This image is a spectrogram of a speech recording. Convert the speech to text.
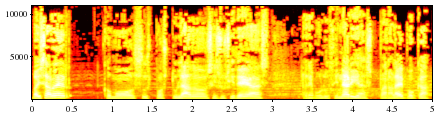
Vais a ver cómo sus postulados y sus ideas revolucionarias para la época,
